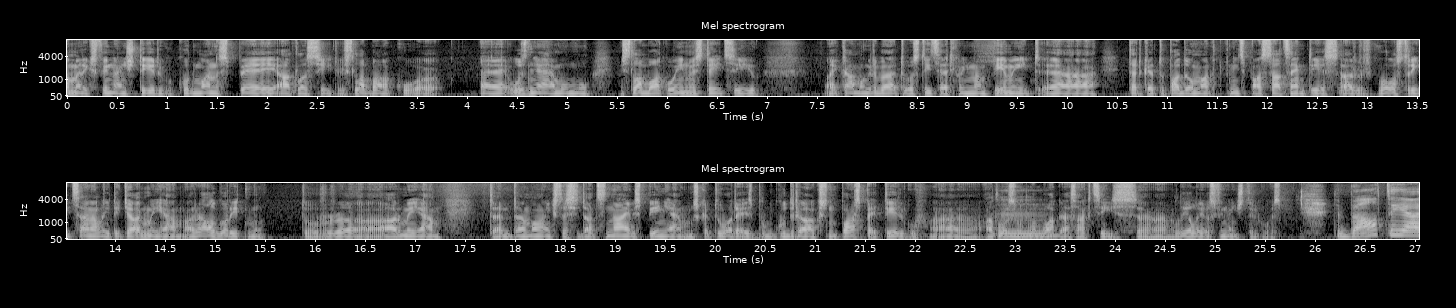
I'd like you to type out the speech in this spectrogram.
Amerikas finanšu tirgu, kur mana spēja atlasīt vislabāko uzņēmumu, vislabāko investīciju. Lai kā man gribētos ticēt, ka viņi man piemīt, tad, kad tu padomā, ka tu principā sacenties ar Wall Street analītiķu armijām, ar algoritmu tur, armijām, tad man liekas, tas ir tāds naivs pieņēmums, ka tu varēsi būt gudrāks un pārspēt tirgu, atlasot mm. labākās akcijas lielajos finanšu tirgos. Baltijā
